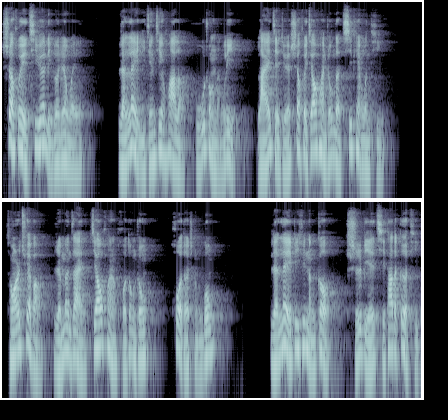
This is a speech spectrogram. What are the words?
社会契约理论认为，人类已经进化了五种能力来解决社会交换中的欺骗问题，从而确保人们在交换活动中获得成功。人类必须能够。识别其他的个体，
